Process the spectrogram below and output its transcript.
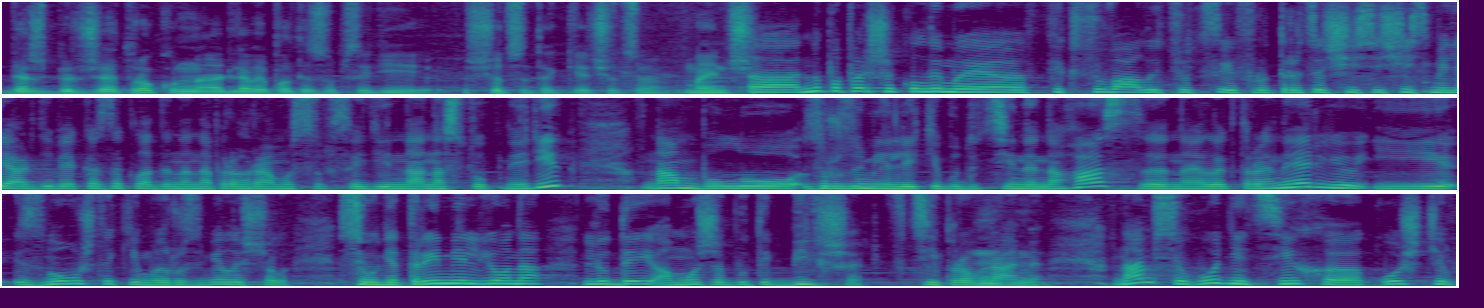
держбюджет року для виплати субсидії. Що це таке? Що це менше? Е, Ну, по-перше, коли ми фіксували цю цифру 36,6 мільярдів, яка закладена на програму субсидій на наступний рік, нам було зрозуміло, які будуть ціни на газ, на електроенергію, і, і знову ж таки ми розуміли, що сьогодні 3 мільйона людей, а може бути більше в цій програмі. Нам сьогодні цих е, коштів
